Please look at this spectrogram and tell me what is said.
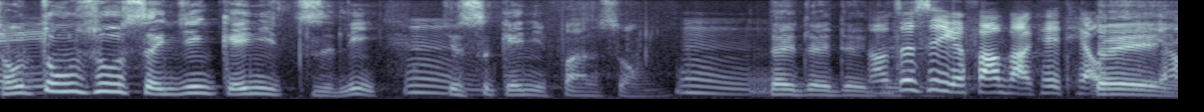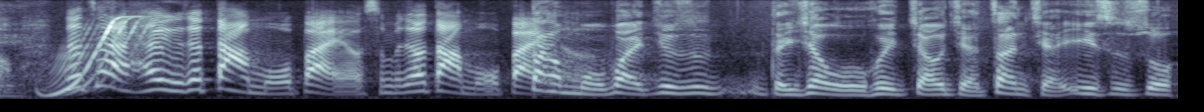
从中枢神经给你指令，嗯，就是给你放松，嗯，对对对。然后这是一个方法可以调节啊。那再来还有一个叫大膜拜哦，什么叫大膜拜？大膜拜就是等一下我会教起来，站起来，意思说。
